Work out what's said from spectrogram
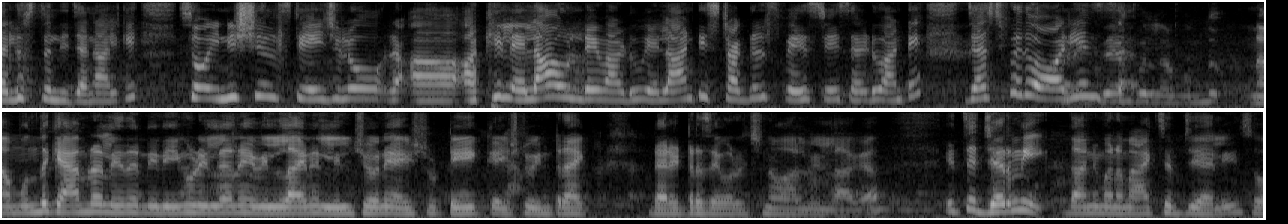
తెలుస్తుంది జనాలకి. సో ఇనిషియల్ స్టేజ్లో అఖిల్ ఎలా ఉండేవాడు ఎలాంటి స్ట్రగుల్స్ ఫేస్ చేశాడు అంటే జస్ట్ ఫర్ ద ఆడియన్స్ నా ముందు నా ముందు కెమెరా లేదండి నేను కూడా ఇలానే వీళ్ళైనా నిల్చొని eyes to take eyes to interact directors ఎవరు వచ్చిన వాళ్ళు వీళ్ళలాగా. ఇట్స్ ఎ జర్నీ దాన్ని మనం యాక్సెప్ట్ చేయాలి. So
